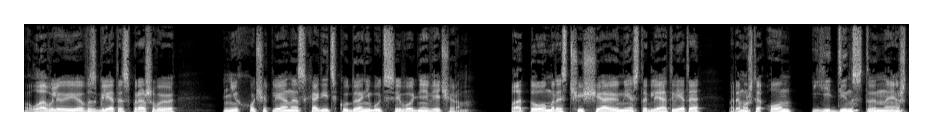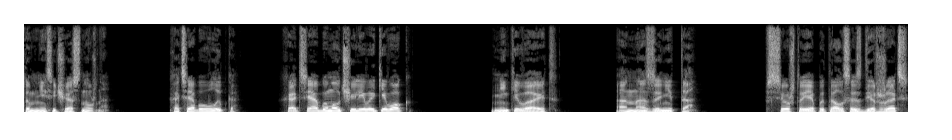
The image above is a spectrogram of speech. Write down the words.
ловлю ее взгляд и спрашиваю, не хочет ли она сходить куда-нибудь сегодня вечером. Потом расчищаю место для ответа, потому что он — единственное, что мне сейчас нужно. Хотя бы улыбка. Хотя бы молчаливый кивок. Не кивает. Она занята. Все, что я пытался сдержать,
